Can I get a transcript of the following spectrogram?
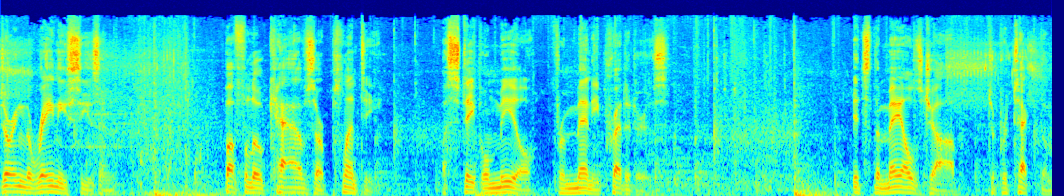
During the rainy season, buffalo calves are plenty, a staple meal for many predators. It's the male's job to protect them.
